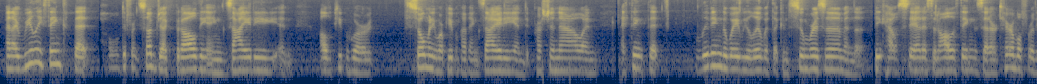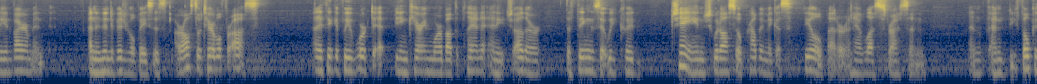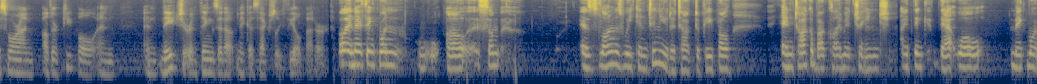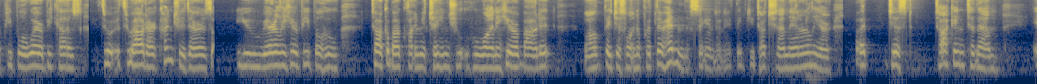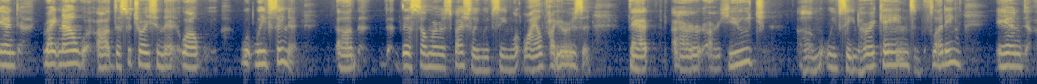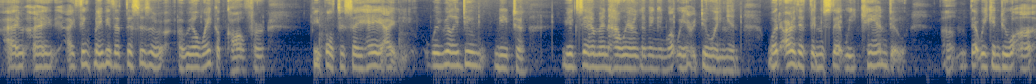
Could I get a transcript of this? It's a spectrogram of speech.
And I really think that whole different subject, but all the anxiety and all the people who are so many more people have anxiety and depression now, and I think that living the way we live with the consumerism and the big house status and all the things that are terrible for the environment on an individual basis are also terrible for us. And I think if we worked at being caring more about the planet and each other, the things that we could change would also probably make us feel better and have less stress and and and be focused more on other people and and nature and things that make us actually feel better. Well, and I think one uh, some as long as we continue to talk to people and talk about climate change, I think that will make more people aware because through, throughout our country there's you rarely hear people who talk about climate change who, who want to hear about it. Well, they just want to put their head in the sand, and I think you touched on that earlier. But just talking to them, and right now, uh, the situation that well, we've seen it uh, this summer, especially. We've seen wildfires that are are huge. Um, we've seen hurricanes and flooding and I, I, I think maybe that this is a, a real wake up call for people to say, hey, I, we really do need to re examine how we are living and what we are doing and what are the things that we can do, um, that we can do on,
